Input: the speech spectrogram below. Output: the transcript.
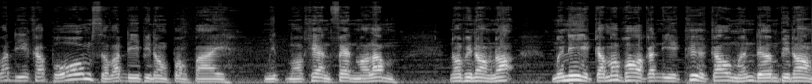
วัสดีครับผม สวัสดีพี่น้องปองไปมิดหมอแค้นแฟนหมอลำน้องพี่น้องเนาะมื้อนี้กลับมาพอกันอีกคือเก่าเหมือนเดิมพี่น้อง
